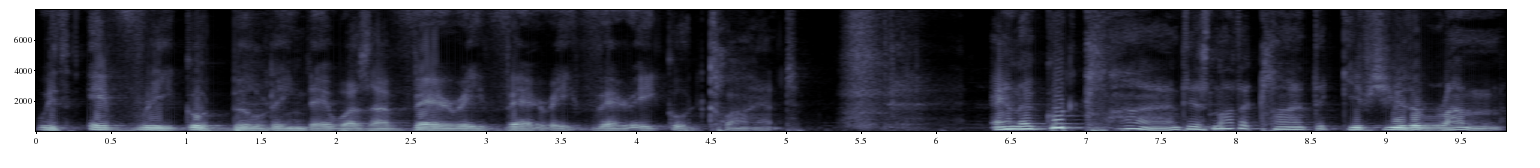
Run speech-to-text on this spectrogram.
With every good building, there was a very, very, very good client. And a good client is not a client that gives you the run,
